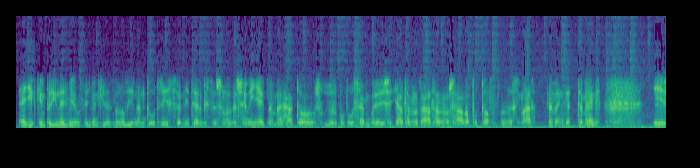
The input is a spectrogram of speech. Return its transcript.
Egyébként pedig 48-49-ben azért nem tudott részt venni természetesen az eseményekben, mert hát a súlyosbodó szembaja és egyáltalán az általános állapota az ezt már nem engedte meg, és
